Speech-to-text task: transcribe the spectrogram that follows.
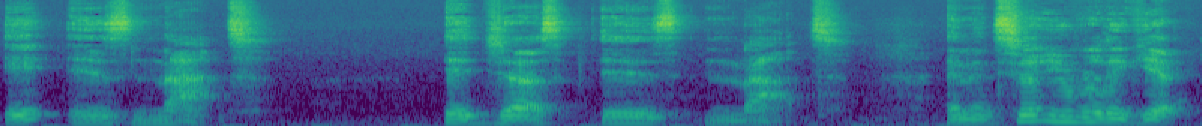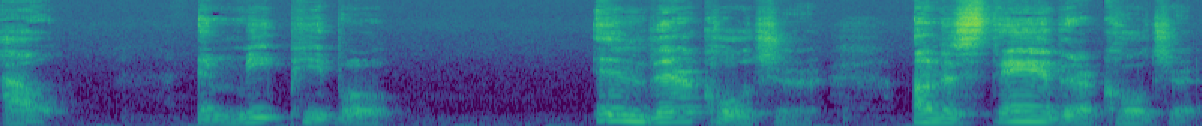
it is not. It just is not. And until you really get out and meet people in their culture, understand their culture,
